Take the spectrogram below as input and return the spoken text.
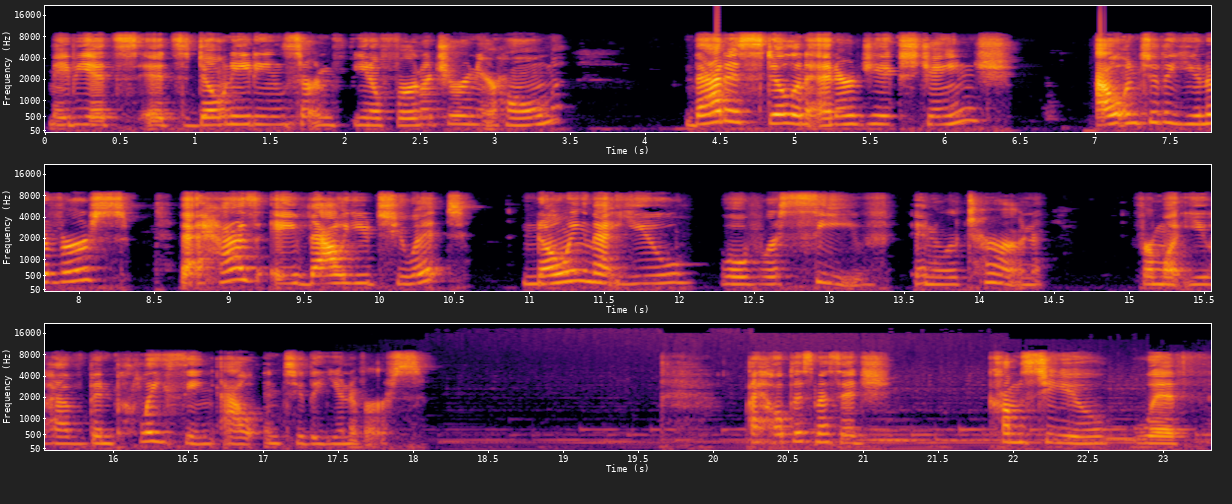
maybe it's it's donating certain, you know, furniture in your home. That is still an energy exchange out into the universe that has a value to it, knowing that you will receive in return from what you have been placing out into the universe. I hope this message comes to you with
